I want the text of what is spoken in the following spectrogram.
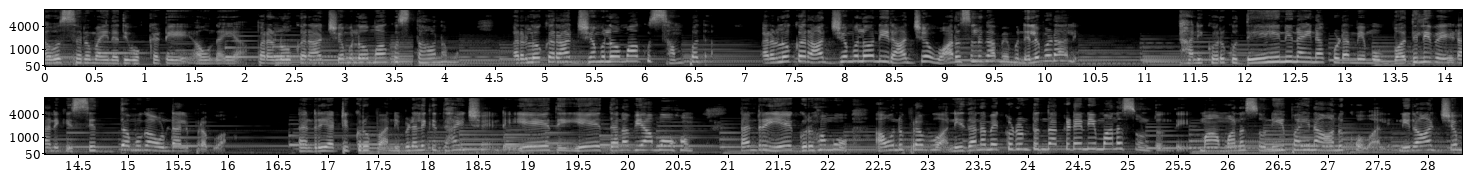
అవసరమైనది ఒక్కటే అవునయ్యా. పరలోక రాజ్యములో మాకు స్థానము పరలోక రాజ్యములో మాకు సంపద పరలోక రాజ్యములో నీ రాజ్య వారసులుగా మేము నిలబడాలి. దాని కొరకు దేనినైనా కూడా మేము వదిలివేయడానికి సిద్ధముగా ఉండాలి ప్రభు తండ్రి అట్టి కృప నీ బిడలకి దయచేయండి. ఏది ఏ ధన వ్యామోహం తండ్రి ఏ గృహము అవును ప్రభు నీ ధనం ఎక్కడుంటుందో అక్కడే నీ మనస్సు ఉంటుంది. మా మనస్సు నీ పైన ఆనుకోవాలి. నీ రాజ్యం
